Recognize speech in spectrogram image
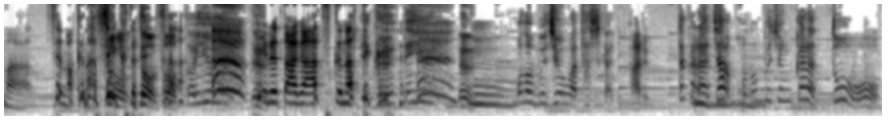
まあ、狭くなっていくというか。フィルターが厚くなっていく。っていう、うん、この矛盾は確かにある。だから、じゃあこの矛盾からどう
